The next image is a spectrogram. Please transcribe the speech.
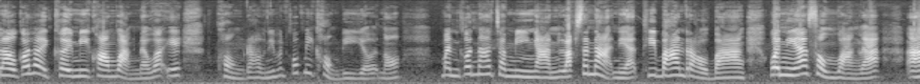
เราก็เลยเคยมีความหวังนะว่า เอ๊ะ ของเรานี่มันก็มีของดีเยอะเนาะมันก็น่าจะมีงานลักษณะเนี้ยที่บ้านเราบ้าง วันนี้สมหวังแล้วอะ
